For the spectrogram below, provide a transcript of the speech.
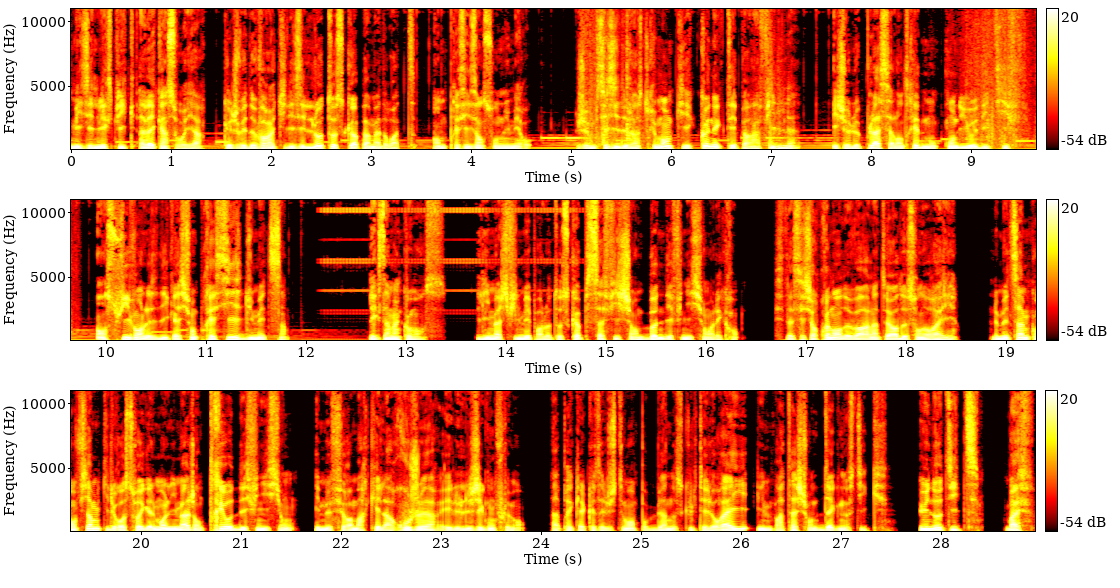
Mais il m'explique avec un sourire que je vais devoir utiliser l'autoscope à ma droite, en précisant son numéro. Je me saisis de l'instrument qui est connecté par un fil et je le place à l'entrée de mon conduit auditif en suivant les indications précises du médecin. L'examen commence. L'image filmée par l'autoscope s'affiche en bonne définition à l'écran. C'est assez surprenant de voir l'intérieur de son oreille. Le médecin me confirme qu'il reçoit également l'image en très haute définition et me fait remarquer la rougeur et le léger gonflement. Après quelques ajustements pour bien ausculter l'oreille, il me partage son diagnostic. Une otite. Bref,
